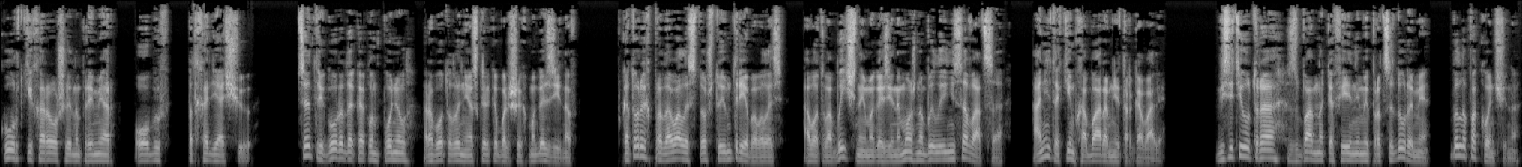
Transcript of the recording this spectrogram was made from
Куртки хорошие, например, обувь подходящую. В центре города, как он понял, работало несколько больших магазинов, в которых продавалось то, что им требовалось, а вот в обычные магазины можно было и не соваться, они таким хабаром не торговали. К десяти утра с банно-кофейными процедурами было покончено.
